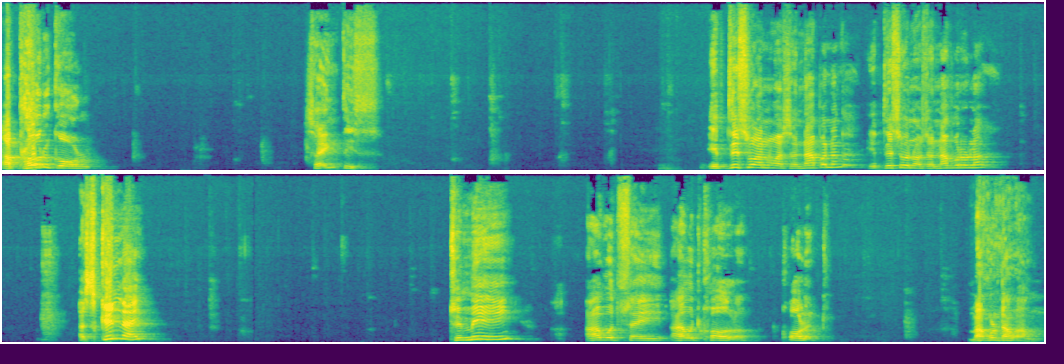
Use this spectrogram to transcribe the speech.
A protocol saying this. If this one was a Napananga, if this one was a Naparula, a skin knife, to me, I would say, I would call, call it Makuldawang.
